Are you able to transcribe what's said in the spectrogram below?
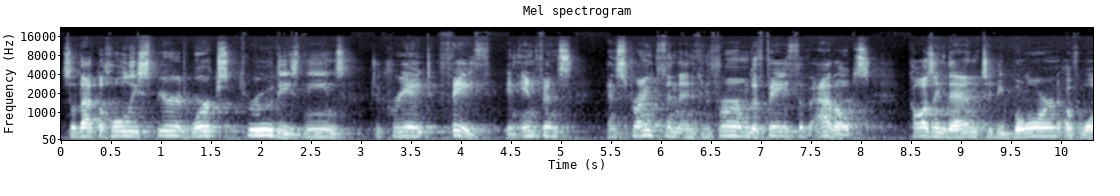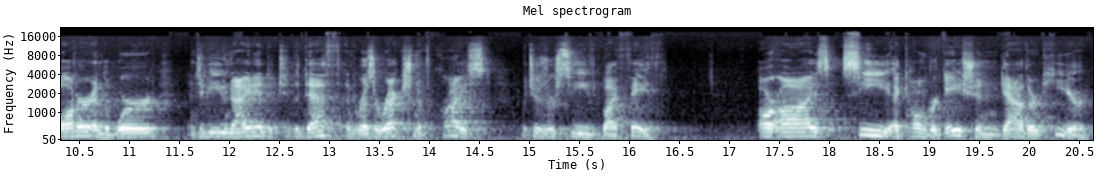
so that the Holy Spirit works through these means to create faith in infants and strengthen and confirm the faith of adults, causing them to be born of water and the Word, and to be united to the death and resurrection of Christ, which is received by faith. Our eyes see a congregation gathered here,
